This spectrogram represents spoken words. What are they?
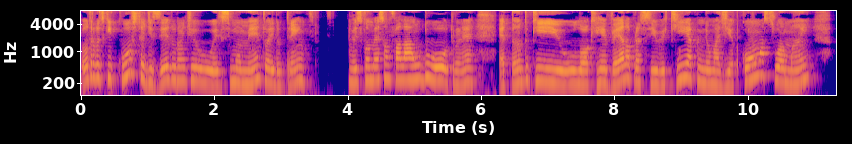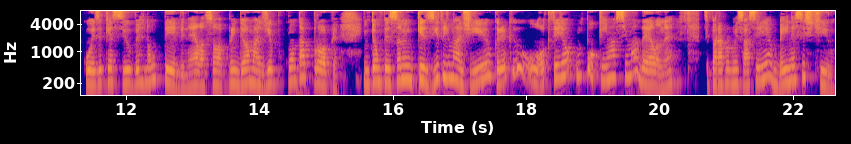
Outra coisa que custa dizer durante o, esse momento aí do trem eles começam a falar um do outro, né? É tanto que o Loki revela para Silver que aprendeu magia com a sua mãe, coisa que a Silver não teve, né? Ela só aprendeu a magia por conta própria. Então, pensando em quesito de magia, eu creio que o Loki esteja um pouquinho acima dela, né? Se parar pra pensar, seria bem nesse estilo.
